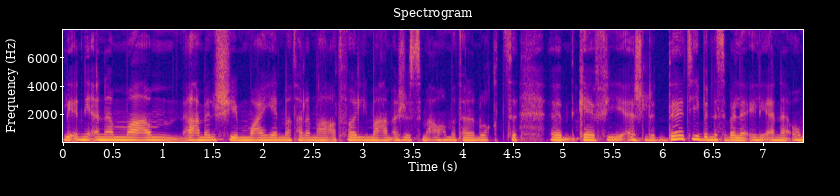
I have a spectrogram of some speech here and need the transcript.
لأني أنا ما عم أعمل شيء معين مثلا مع أطفالي ما عم أجلس معهم مثلا وقت كافي أجلد ذاتي. بالنسبة لي أنا أم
